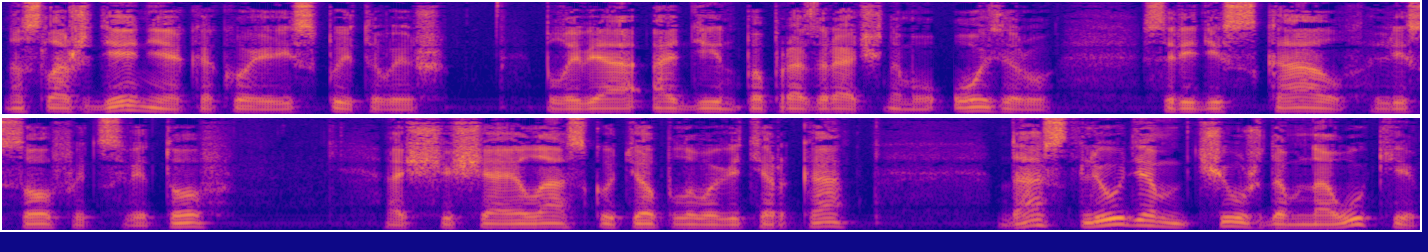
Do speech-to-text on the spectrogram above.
Наслаждение, какое испытываешь, плывя один по прозрачному озеру среди скал, лесов и цветов, ощущая ласку теплого ветерка, даст людям, чуждым науки,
